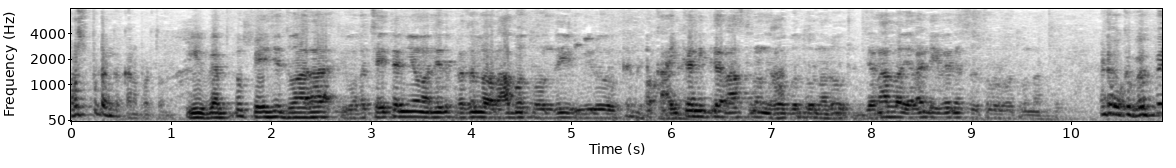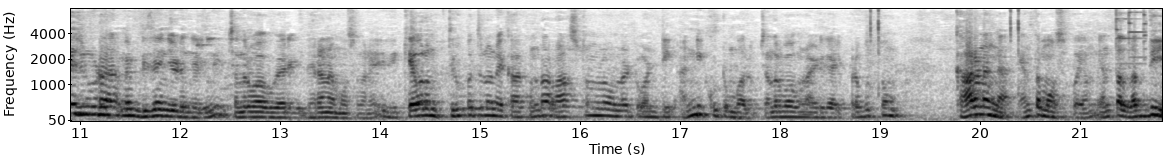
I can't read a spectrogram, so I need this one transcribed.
ప్రస్ఫుటంగా కనపడుతుంది. ఈ వెబ్ పేజీ ద్వారా ఒక చైతన్యం అనేది ప్రజల్లో రాబోతోంది. మీరు ఒక ఐకానిక్గా రాష్ట్రంలో నిలవబోతున్నారు. జనాల్లో ఎలాంటి అవేర్నెస్ చూడబోతున్నారు? అంటే ఒక వెబ్ పేజ్ కూడా మేము డిజైన్ చేయడం జరిగింది. చంద్రబాబు గారి ఘరానా మోసం అనేది. ఇది కేవలం తిరుపతిలోనే కాకుండా రాష్ట్రంలో ఉన్నటువంటి అన్ని కుటుంబాలు చంద్రబాబు నాయుడు గారి ప్రభుత్వం కారణంగా ఎంత మోసపోయాం ఎంత లబ్ధి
